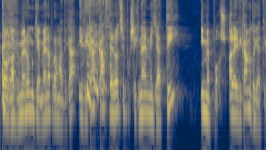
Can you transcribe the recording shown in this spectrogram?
Το αγαπημένο μου και εμένα πραγματικά, ειδικά κάθε ερώτηση που ξεκινάει με γιατί ή με πώς. Αλλά ειδικά με το γιατί.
